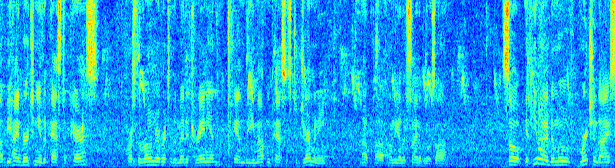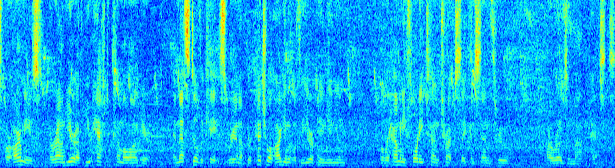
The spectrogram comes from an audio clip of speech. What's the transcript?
Up behind Bertigny, the pass to Paris. Of course, the Rhone River to the Mediterranean, and the mountain passes to Germany up uh, on the other side of Lausanne. So if you wanted to move merchandise or armies around Europe, you have to come along here. And that's still the case. We're in a perpetual argument with the European Union over how many 40-ton trucks they can send through our roads and mountain passes.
